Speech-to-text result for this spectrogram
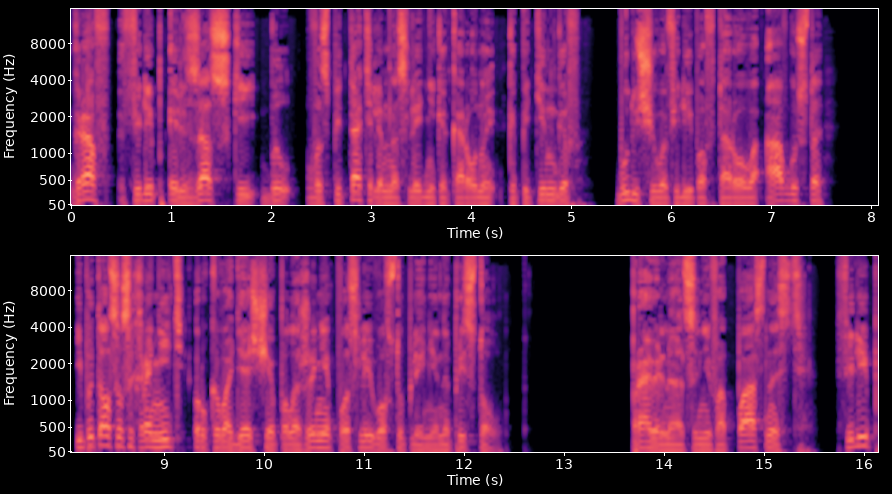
Граф Филипп Эльзасский был воспитателем наследника короны Капетингов, будущего Филиппа II Августа, и пытался сохранить руководящее положение после его вступления на престол. Правильно оценив опасность, Филипп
